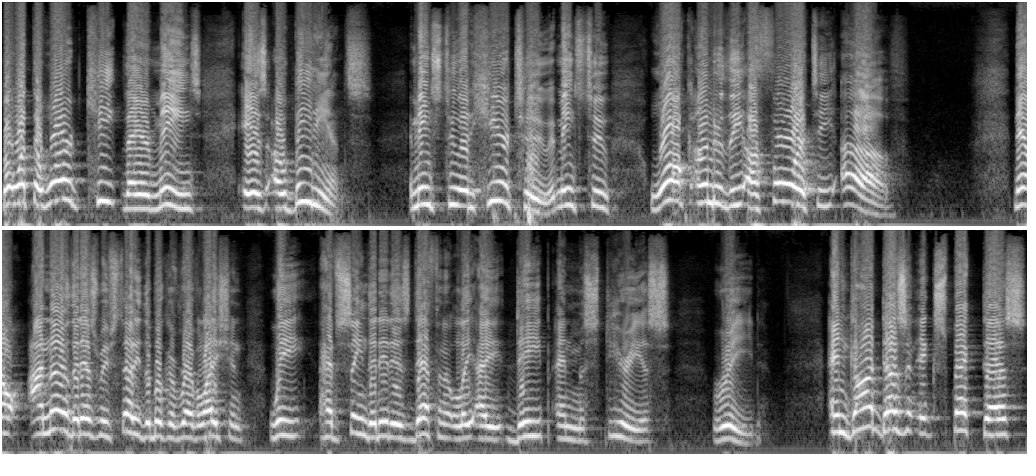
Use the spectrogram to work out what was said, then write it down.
But what the word keep there means is obedience. It means to adhere to. It means to walk under the authority of. Now, I know that as we've studied the book of Revelation, we have seen that it is definitely a deep and mysterious read. And God doesn't expect us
